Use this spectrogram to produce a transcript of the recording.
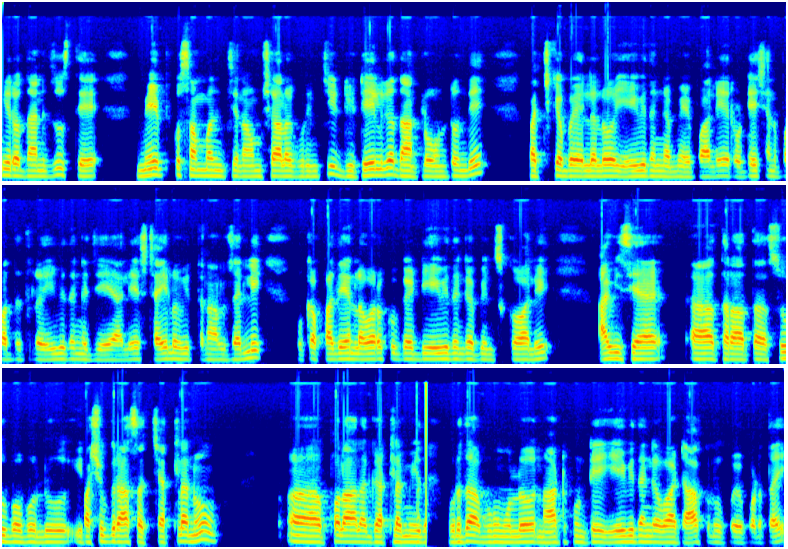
మీరు దాన్ని చూస్తే మేపుకు సంబంధించిన అంశాల గురించి డీటెయిల్గా దాంట్లో ఉంటుంది. పచ్చిక బయళ్ళలో ఏ విధంగా మేపాలి రొటేషన్ పద్ధతిలో ఏ విధంగా చేయాలి స్టైలో విత్తనాలు చల్లి ఒక పదేళ్ళ వరకు గడ్డి ఏ విధంగా పెంచుకోవాలి అవిసె తర్వాత సూబబులు పశుగ్రాస చెట్లను పొలాల గట్ల మీద వృధా భూముల్లో నాటుకుంటే ఏ విధంగా వాటి ఆకులు ఉపయోగపడతాయి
